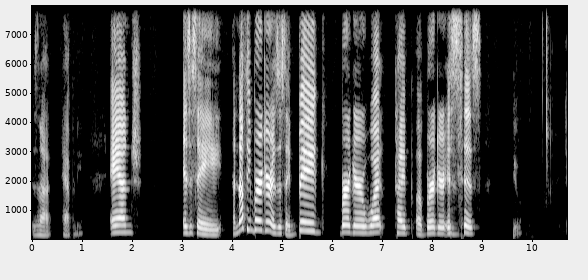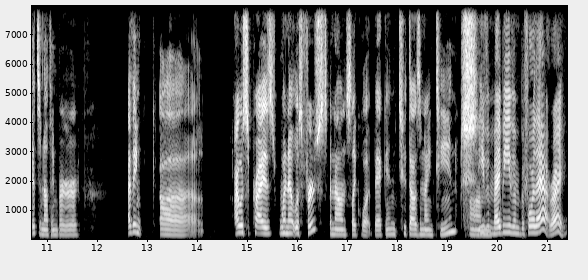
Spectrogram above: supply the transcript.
is not happening. And is this a a nothing burger? Is this a big burger? What type of burger is this? It's a nothing burger. I think uh I was surprised when it was first announced, like what, back in 2019? Um, even maybe even before that, right?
